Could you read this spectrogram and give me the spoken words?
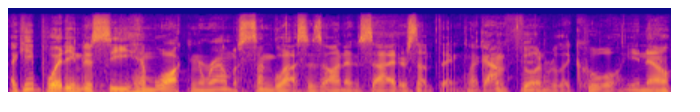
I keep waiting to see him walking around with sunglasses on inside or something. Like I'm feeling really cool, you know.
